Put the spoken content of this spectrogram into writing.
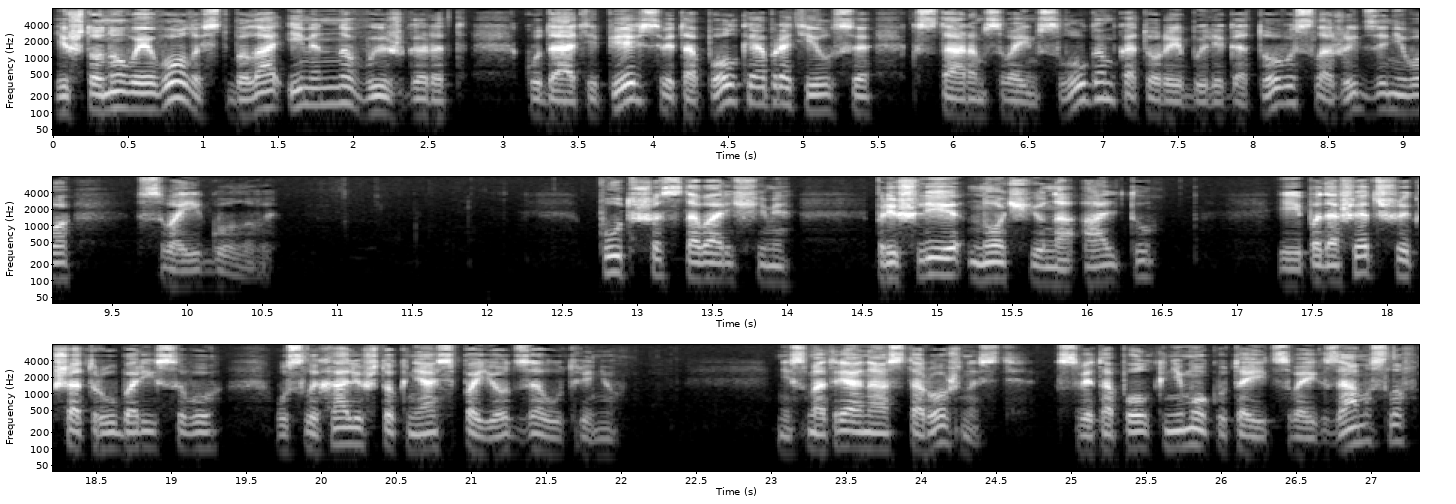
и что новая волость была именно Выжгород, куда теперь святополк и обратился к старым своим слугам, которые были готовы сложить за него свои головы. Путша с товарищами пришли ночью на Альту и, подошедшие к шатру Борисову, услыхали, что князь поет за утренню. Несмотря на осторожность, Святополк не мог утаить своих замыслов,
